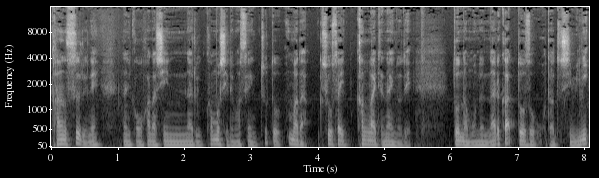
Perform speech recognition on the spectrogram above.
関するね何かお話になるかもしれません。ちょっとまだ詳細考えてないのでどんなものになるかどうぞお楽しみに。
